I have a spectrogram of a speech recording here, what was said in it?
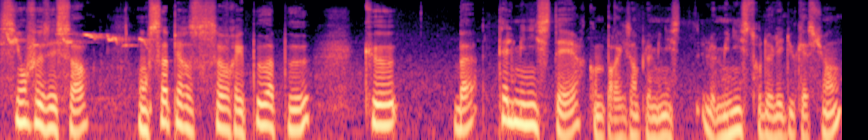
Si on faisait ça, on s'apercevrait peu à peu que bah, tel ministère, comme par exemple le ministre de l'Éducation,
